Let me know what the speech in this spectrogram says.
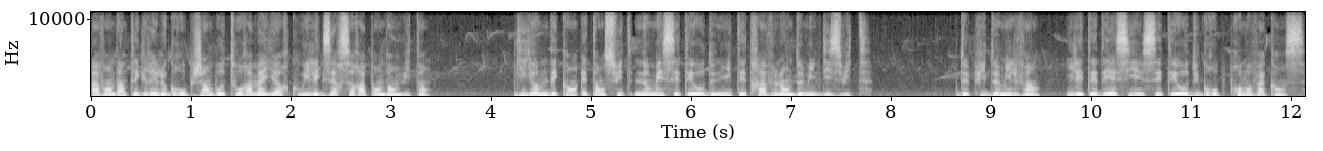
avant d'intégrer le groupe Jumbo Tour à Majorque où il exercera pendant 8 ans. Guillaume Descamps est ensuite nommé CTO de Nuitée Travel en 2018. Depuis 2020, il était DSI et CTO du groupe Promo Vacances.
